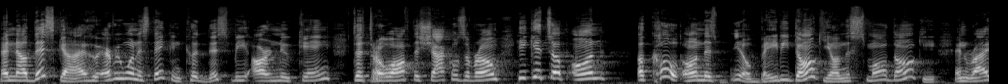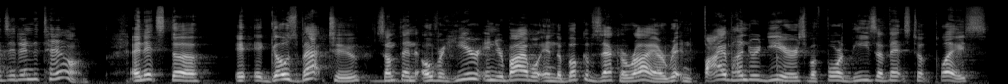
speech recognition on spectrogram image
And now, this guy, who everyone is thinking, could this be our new king to throw off the shackles of Rome? He gets up on a colt, on this, you know, baby donkey, on this small donkey, and rides it into town. And it's the it, it, goes back to something over here in your Bible in the book of Zechariah, written 500 years before these events took place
